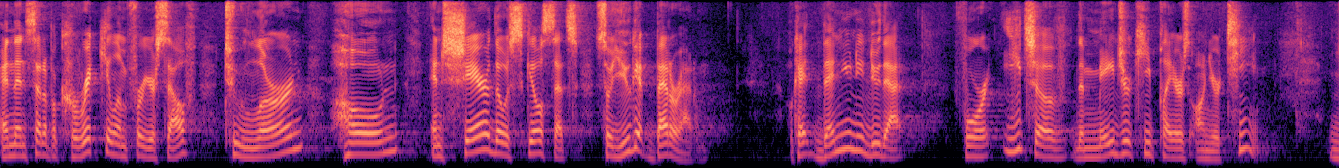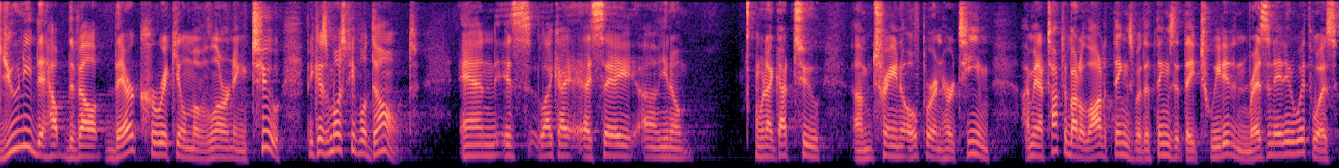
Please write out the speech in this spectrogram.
And then set up a curriculum for yourself to learn, hone, and share those skill sets so you get better at them. Okay, then you need to do that for each of the major key players on your team. You need to help develop their curriculum of learning too, because most people don't. And it's like I, I say, uh, you know, when I got to um, train Oprah and her team, I mean, I talked about a lot of things, but the things that they tweeted and resonated with was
